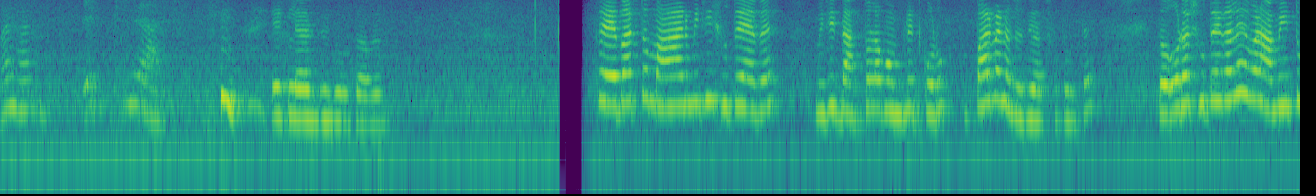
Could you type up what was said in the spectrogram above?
হ্যাঁ একটু আস দিয়ে তুলতে হবে। তো এবার তো মা আর মিঠি শুতে যাবে। মিঠির দাঁত কমপ্লিট করুক। পারবে না যদি আজকে তুলতে। তো ওরা শুতে গেলে এবার আমি একটু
